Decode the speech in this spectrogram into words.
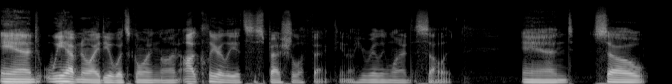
and we have no idea what's going on uh, clearly it's a special effect you know he really wanted to sell it and so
